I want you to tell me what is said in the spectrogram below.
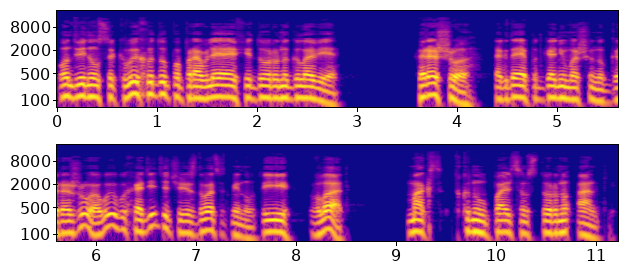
Он двинулся к выходу, поправляя Федору на голове. «Хорошо, тогда я подгоню машину к гаражу, а вы выходите через двадцать минут. И, Влад...» Макс ткнул пальцем в сторону Анки.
